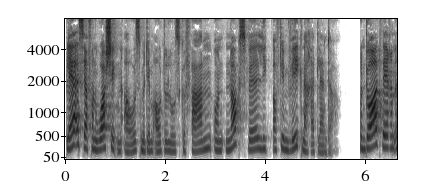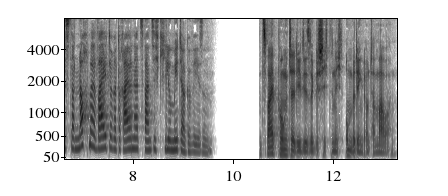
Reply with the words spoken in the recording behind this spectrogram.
Blair ist ja von Washington aus mit dem Auto losgefahren und Knoxville liegt auf dem Weg nach Atlanta. Von dort wären es dann nochmal weitere 320 Kilometer gewesen. Zwei Punkte, die diese Geschichte nicht unbedingt untermauern.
